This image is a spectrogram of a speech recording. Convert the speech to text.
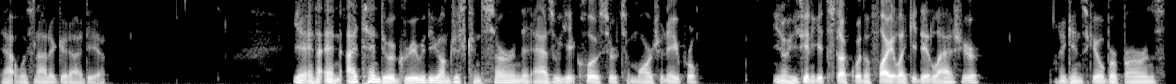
That was not a good idea. Yeah, and and I tend to agree with you. I'm just concerned that as we get closer to March and April, you know, he's going to get stuck with a fight like he did last year against Gilbert Burns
